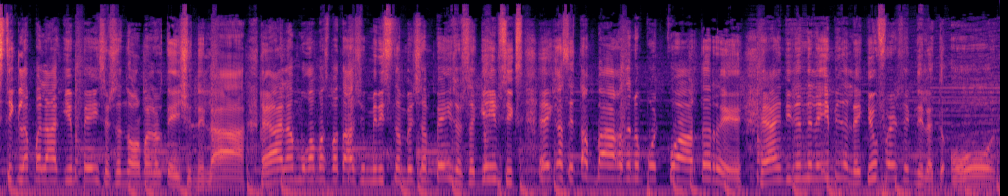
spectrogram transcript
stick lang palagi yung Pacers sa normal rotation nila. Kaya lang mukhang mas mataas yung minutes numbers ng Pacers sa game 6, eh kasi tambakan na ng fourth quarter eh. Kaya hindi na nila ibinalik yung first save nila doon.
